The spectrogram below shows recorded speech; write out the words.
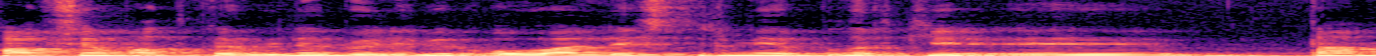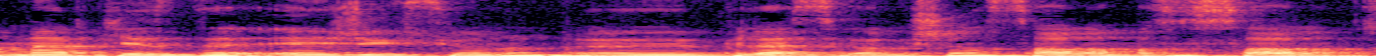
havşa matkabıyla böyle bir ovalleştirme yapılır ki e, tam merkezde enjeksiyonun e, plastik akışının sağlanması sağlanır.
